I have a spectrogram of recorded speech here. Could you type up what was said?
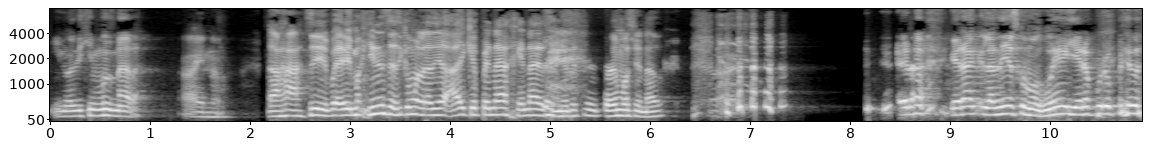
y no dijimos nada. Ay, no. Ajá, sí, pues, imagínense así como la niña, ay, qué pena ajena del señor, este, todo emocionado. Era, eran las niñas como, güey, era puro pedo.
